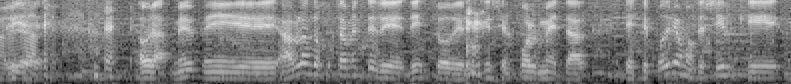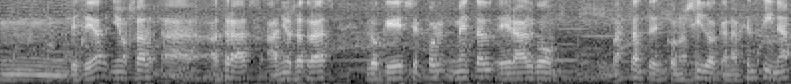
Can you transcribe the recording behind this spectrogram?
Ahora, me- me- hablando justamente de, de esto, de lo que es el folk metal, este, podríamos decir que mm, desde años a- a- atrás, años atrás, lo que es el folk metal era algo bastante desconocido acá en Argentina,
